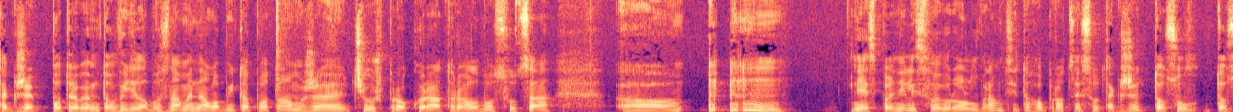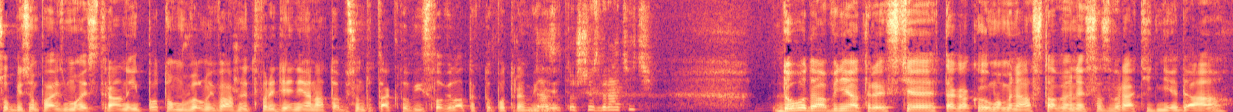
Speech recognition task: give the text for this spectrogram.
takže potrebujem to vidieť, lebo znamenalo by to potom, že či už prokurátor alebo sudca uh, nesplnili svoju rolu v rámci toho procesu. Takže to sú, to sú by som povedať z mojej strany potom veľmi vážne tvrdenia. Na to, aby som to takto vyslovila, tak to potrebujem vidieť. Dá sa to ešte zvrátiť? Dohoda o a treste, tak ako ju máme nastavené, sa zvrátiť nedá.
